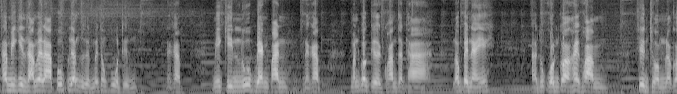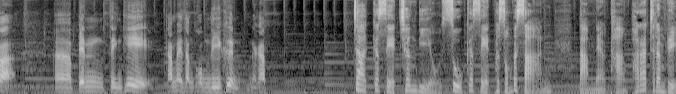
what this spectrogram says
ถ้ามีกินสามเวลาปุ๊บเรื่องอื่นไม่ต้องพูดถึงนะครับมีกินรู้แบ่งปันนะครับ มันก็เกิดความศรัทธาเราไปไหนทุกคนก็ให้ความชื่นชมแล้วก็เอ่อเป็นสิ่งที่ทำให้สังคมดีขึ้นนะครับ จากเกษตรเชิงเดี่ยวสู่เกษตรผสมผสาน ตามแนวทางพระราชดำริ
